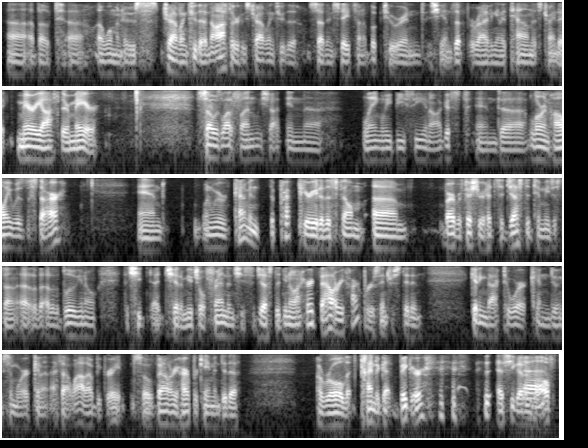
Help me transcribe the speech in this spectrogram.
uh, about uh, a woman who's traveling through the, an author who's traveling through the southern states on a book tour, and she ends up arriving in a town that's trying to marry off their mayor. So it was a lot of fun. We shot in uh, Langley, BC in August, and uh, Lauren Holly was the star. And when we were kind of in the prep period of this film, um, Barbara Fisher had suggested to me just on, out, of the, out of the blue, you know, that she uh, she had a mutual friend, and she suggested, you know, I heard Valerie Harper's interested in getting back to work and doing some work, and I thought, wow, that would be great. So Valerie Harper came and did a a role that kind of got bigger as she got Uh-huh. involved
